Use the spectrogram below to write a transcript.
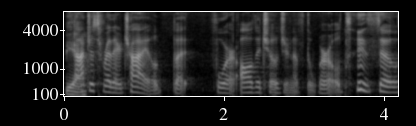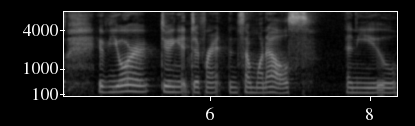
Yeah. Not just for their child, but for all the children of the world. so if you're doing it different than someone else and you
